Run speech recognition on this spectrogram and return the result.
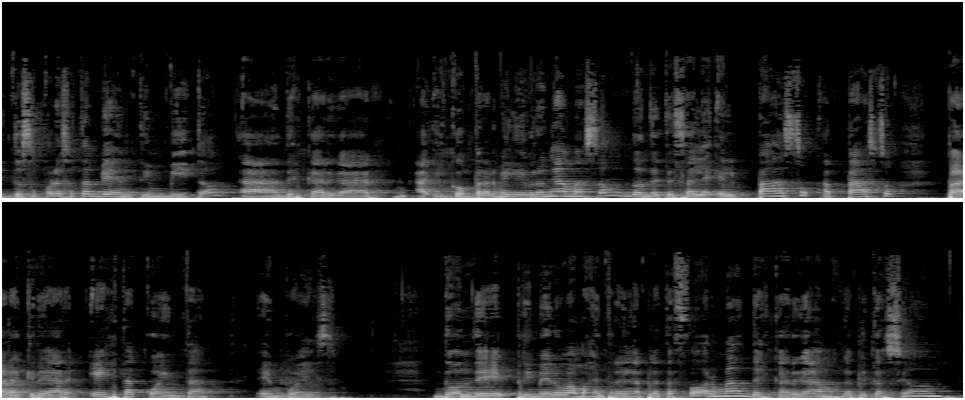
Entonces por eso también te invito a descargar y comprar mi libro en Amazon donde te sale el paso a paso para crear esta cuenta en Waze. Donde primero vamos a entrar en la plataforma, descargamos la aplicación,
